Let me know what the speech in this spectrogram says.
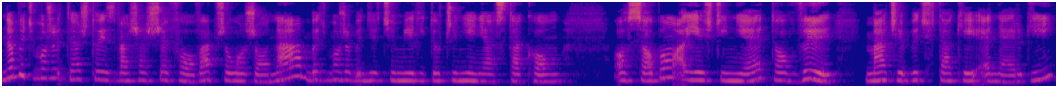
No być może też to jest Wasza szefowa, przełożona, być może będziecie mieli do czynienia z taką osobą, a jeśli nie, to Wy macie być w takiej energii,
